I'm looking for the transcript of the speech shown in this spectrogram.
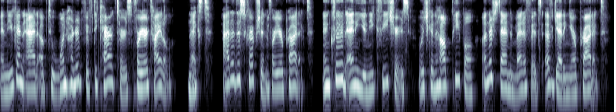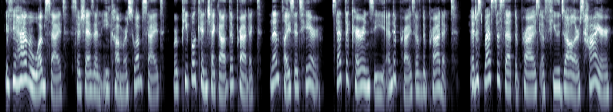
and you can add up to 150 characters for your title. Next, add a description for your product. Include any unique features which can help people understand the benefits of getting your product. If you have a website, such as an e-commerce website, where people can check out the product, then place it here. Set the currency and the price of the product. It is best to set the price a few dollars higher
